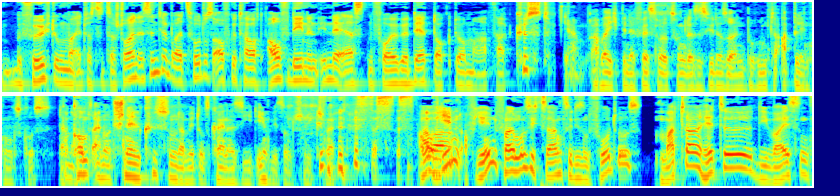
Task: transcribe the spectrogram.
Befürchtungen mal etwas zu zerstreuen, es sind ja bereits Fotos aufgetaucht, auf denen in der ersten Folge der Dr. Martha küsst. Ja, aber ich bin der festen Überzeugung, das ist wieder so ein berühmter Ablenkungskuss. Da Genau. kommt einer und schnell küssen, damit uns keiner sieht. Irgendwie so ein Schnickschnack. Das ist Aber, auf, jeden, auf jeden Fall muss ich sagen, zu diesen Fotos, Matta hätte die weißen,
